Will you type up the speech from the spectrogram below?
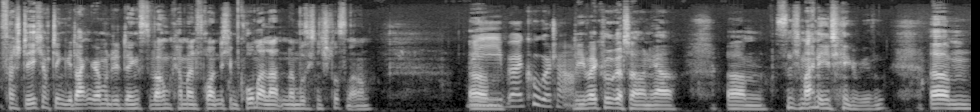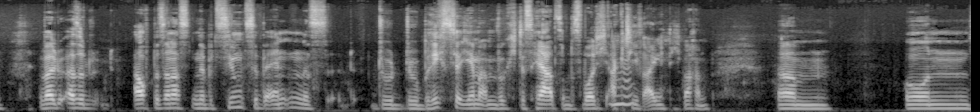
verstehe ich auch den Gedankengang, wenn du denkst, warum kann mein Freund nicht im Koma landen, dann muss ich nicht Schluss machen. Wie Ähm, bei Cougar Town. Wie bei Cougar Town, ja. Ähm, ist nicht meine Idee gewesen. Ähm, weil du, also auch besonders eine Beziehung zu beenden, ist, du, du brichst ja jemandem wirklich das Herz und das wollte ich Mhm. aktiv eigentlich nicht machen. Ähm, und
